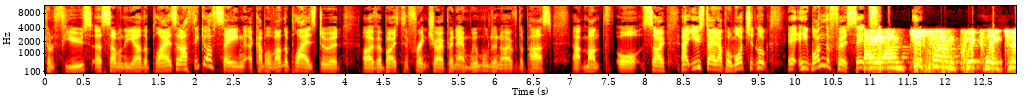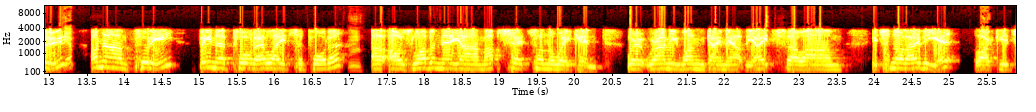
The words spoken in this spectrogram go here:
confuse uh, some of the other players. And I think I've seen a couple of other players do it over both the French Open and Wimbledon over the past uh, month or so. Uh, you stayed up and watched it. Look, he won the first set. Hey, um, just um, quickly too yep. on um, footy being a Port Adelaide supporter, mm. uh, I was loving the um, upsets on the weekend. We're, we're only one game out the eighth, so um, it's not over yet. Like it's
